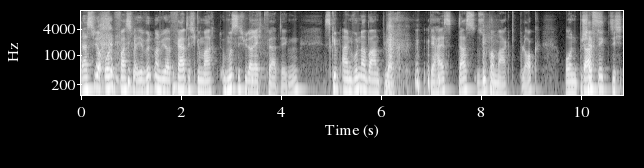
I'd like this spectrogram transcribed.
Das ist wieder unfassbar. Hier wird man wieder fertig gemacht und muss sich wieder rechtfertigen. Es gibt einen wunderbaren Blog, der heißt das Supermarkt-Blog und beschäftigt sich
